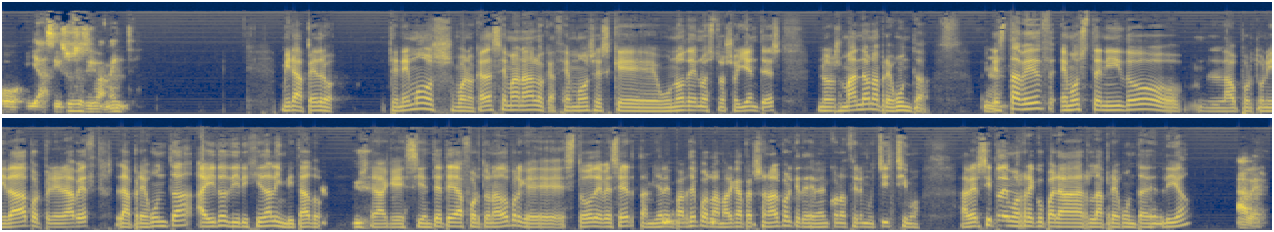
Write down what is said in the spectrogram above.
o, y así sucesivamente. Mira, Pedro, tenemos, bueno, cada semana lo que hacemos es que uno de nuestros oyentes nos manda una pregunta. Mm. Esta vez hemos tenido la oportunidad, por primera vez, la pregunta ha ido dirigida al invitado. O sea que siéntete afortunado porque esto debe ser también en parte por la marca personal porque te deben conocer muchísimo. A ver si podemos recuperar la pregunta del día. A ver.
